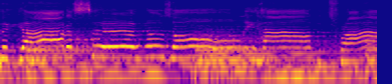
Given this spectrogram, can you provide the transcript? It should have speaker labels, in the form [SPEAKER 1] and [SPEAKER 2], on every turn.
[SPEAKER 1] the God I
[SPEAKER 2] serve knows only how to try.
